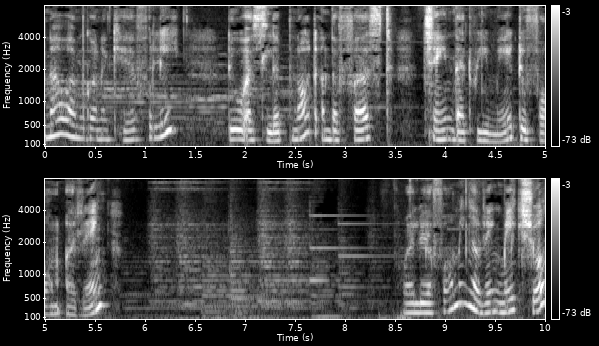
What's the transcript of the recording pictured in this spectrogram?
Now I'm going to carefully do a slip knot on the first chain that we made to form a ring. While you are forming a ring, make sure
